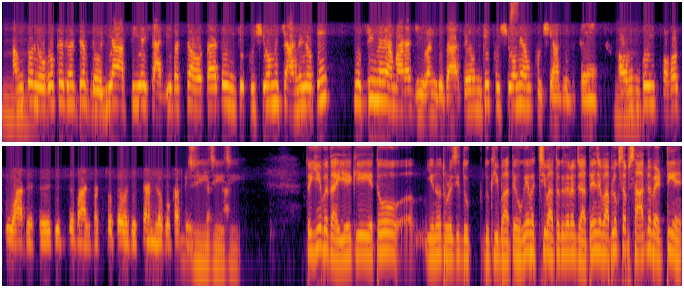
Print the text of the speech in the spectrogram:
हम्म, हम तो लोगों के घर जब डोलियाँ आती है शादी बच्चा होता है तो उनकी खुशियों में शामिल होके उसी में हमारा जीवन गुजारते हैं। उनकी खुशियों में हम खुशियाँ ढूंढते हैं और हम्म। उनको ही बहुत दुआ देते हैं जिनसे बाल बच्चों की वजह से हम लोगों का जी जी जी। तो ये बताइए कि ये तो यू नो थोड़ी सी दुख दुखी बातें हो गई। अब अच्छी बातों की तरफ़ जाते हैं। जब आप लोग सब साथ में बैठती हैं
